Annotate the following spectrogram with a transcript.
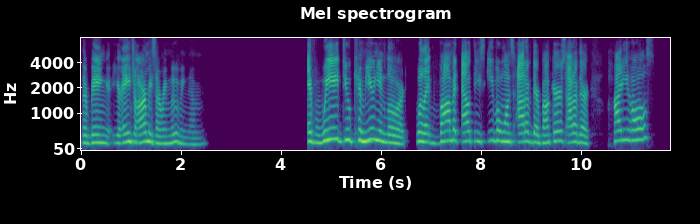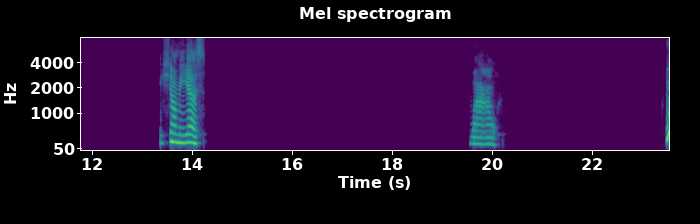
they're being your angel armies are removing them. If we do communion, Lord, will it vomit out these evil ones out of their bunkers, out of their hidey holes? You show me yes. Wow. Woo!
